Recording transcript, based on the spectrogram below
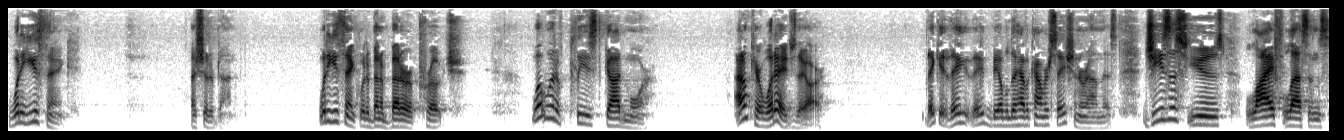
What do you think I should have done? What do you think would have been a better approach? What would have pleased God more? I don't care what age they are. They could, they, they'd be able to have a conversation around this. Jesus used life lessons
